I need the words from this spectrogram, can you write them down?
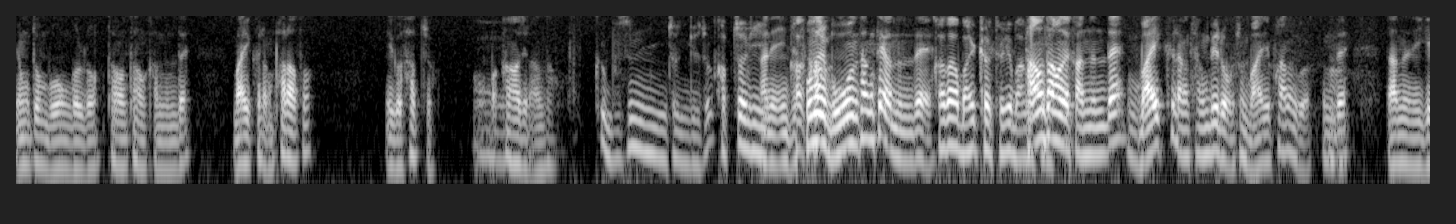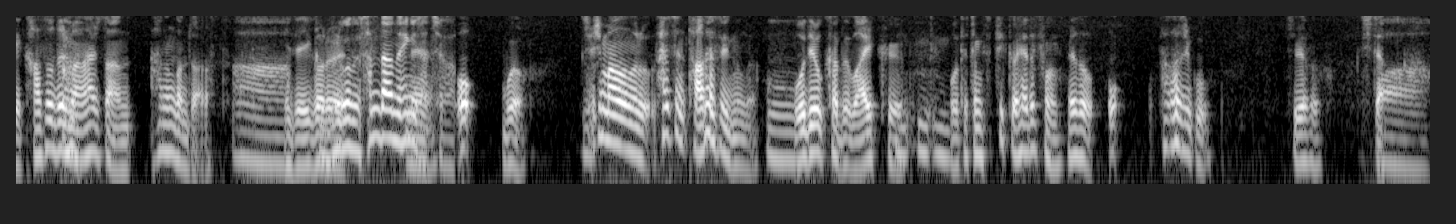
용돈 모은 걸로 다운타운 갔는데 마이크랑 팔아서 이거 샀죠 어, 막 강아지를 안 사고 그 무슨 전개죠? 갑자기 아니 이제 가- 돈을 가- 모은 상태였는데 가다가 마이크가 되게 많아. 다운타운에 갔는데 응. 마이크랑 장비를 엄청 많이 파는 거야 근데 어. 나는 이게 가수들만 할수 하는 건 줄 알았어 아, 이제 그 이거를 물건을 산다는 행위 네. 자체가. 어 뭐야 70만 원으로 살수다 살 수 있는 거야 어. 오디오 카드 마이크 음, 음, 음. 뭐 대충 스피커 헤드폰 그래서 어 사가지고 집에서 시작 와,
